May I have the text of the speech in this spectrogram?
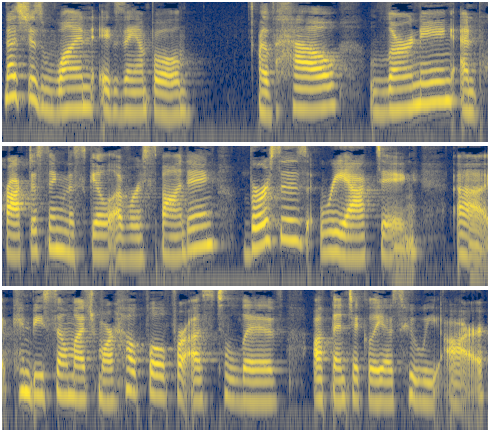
that's just one example of how learning and practicing the skill of responding versus reacting uh, can be so much more helpful for us to live authentically as who we are.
